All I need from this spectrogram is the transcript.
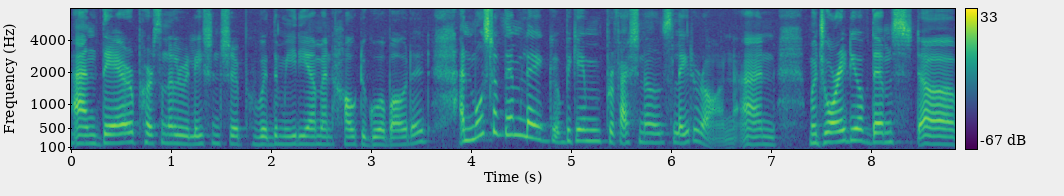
and their personal relationship with the medium and how to go about it. And most of them like became professionals later on, and majority of them st- uh,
